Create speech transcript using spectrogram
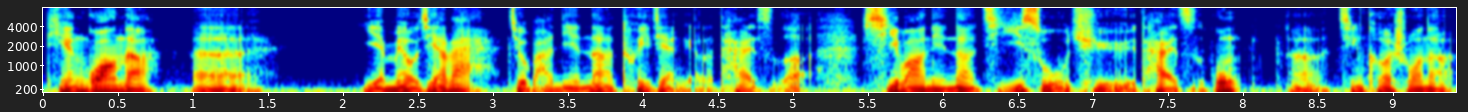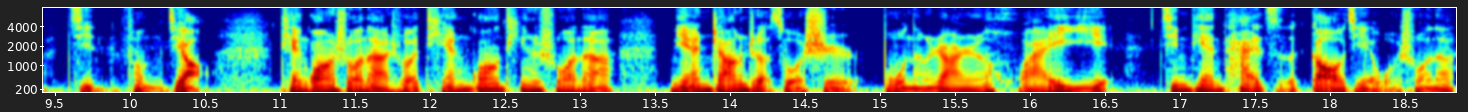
田光呢，呃。也没有见外，就把您呢推荐给了太子，希望您呢急速去太子宫。呃，荆轲说呢，谨奉教。田光说呢，说田光听说呢，年长者做事不能让人怀疑。今天太子告诫我说呢，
